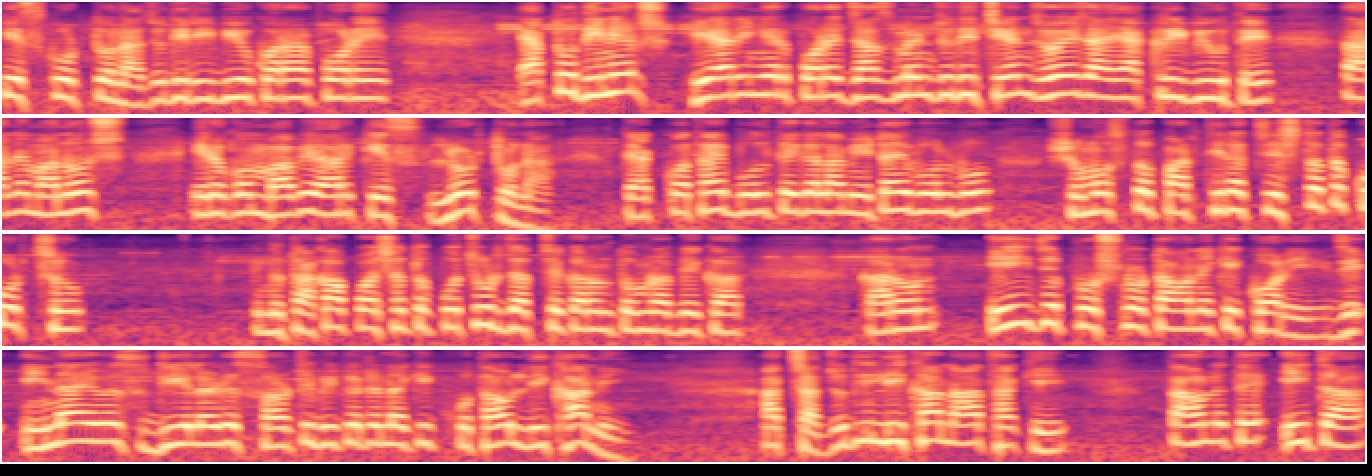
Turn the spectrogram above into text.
কেস করতো না, যদি রিভিউ করার পরে এত দিনের হিয়ারিংয়ের পরে জাজমেন্ট যদি চেঞ্জ হয়ে যায় এক রিভিউতে তাহলে মানুষ এরকমভাবে আর কেস লড়তো না। তো এক কথায় বলতে গেলে আমি এটাই বলব, সমস্ত প্রার্থীরা চেষ্টা তো করছ, কিন্তু টাকা পয়সা তো প্রচুর যাচ্ছে কারণ তোমরা বেকার। কারণ এই যে প্রশ্নটা অনেকে করে যে এনআইওএস এর সার্টিফিকেটে নাকি কোথাও লেখা নেই। আচ্ছা যদি লেখা না থাকে, তাহলে তো এইটা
